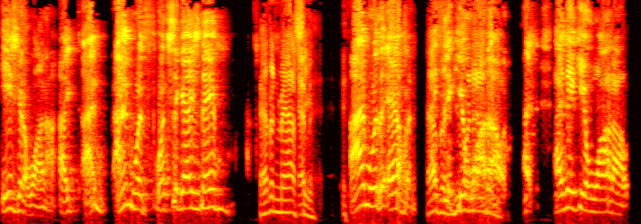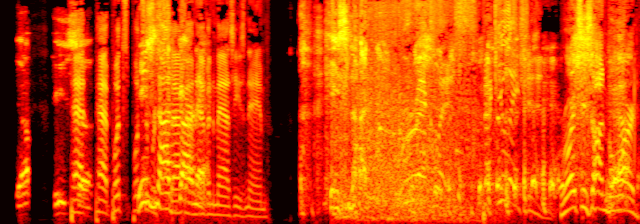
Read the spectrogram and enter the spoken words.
He's gonna wanna. I I'm I'm with what's the guy's name? Evan Massey. Evan. I'm with Evan. Evan I think you will want Evan. out. I, I think you'll want out. Yep. He's Pat. Uh, Pat puts put some respect on Evan Massey's name. He's not. Reckless speculation. Royce's on board.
